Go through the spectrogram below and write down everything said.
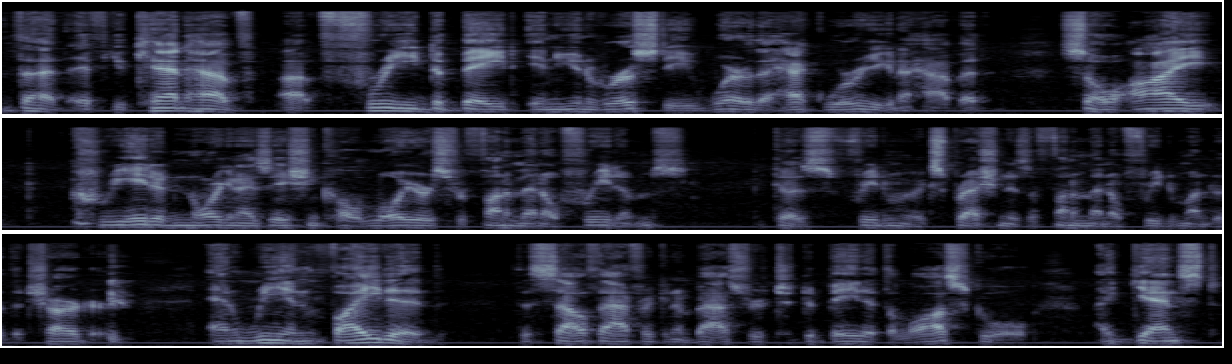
that if you can't have uh, free debate in university, where the heck were you going to have it? So I created an organization called Lawyers for Fundamental Freedoms because freedom of expression is a fundamental freedom under the charter, and we invited the South African ambassador to debate at the law school against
